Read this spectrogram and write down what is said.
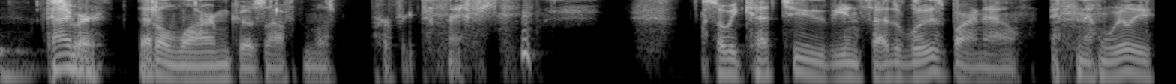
I Timer. swear, that alarm goes off the most perfect times. so we cut to the inside of the blues bar now. And then Willie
